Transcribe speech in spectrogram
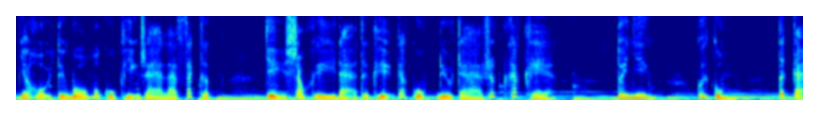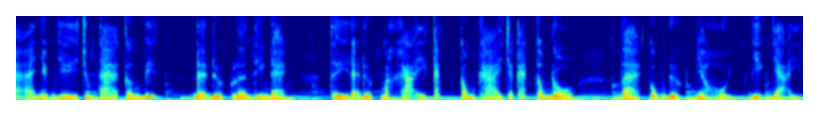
Giáo hội tuyên bố một cuộc hiện ra là xác thực chỉ sau khi đã thực hiện các cuộc điều tra rất khắc khe. Tuy nhiên, cuối cùng, tất cả những gì chúng ta cần biết để được lên thiên đàng thì đã được mặc khải cách công khai cho các tông đồ và cũng được giáo hội diễn giải.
